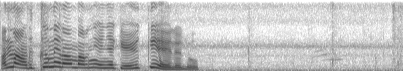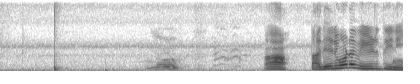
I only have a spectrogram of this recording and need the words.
അന്ന് അടുക്കുന്നിടാൻ പറഞ്ഞു കഴിഞ്ഞാൽ കേൾക്കുകയല്ലോ ആ തലയിലും കൂടെ വീഴ്ത്തിനി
